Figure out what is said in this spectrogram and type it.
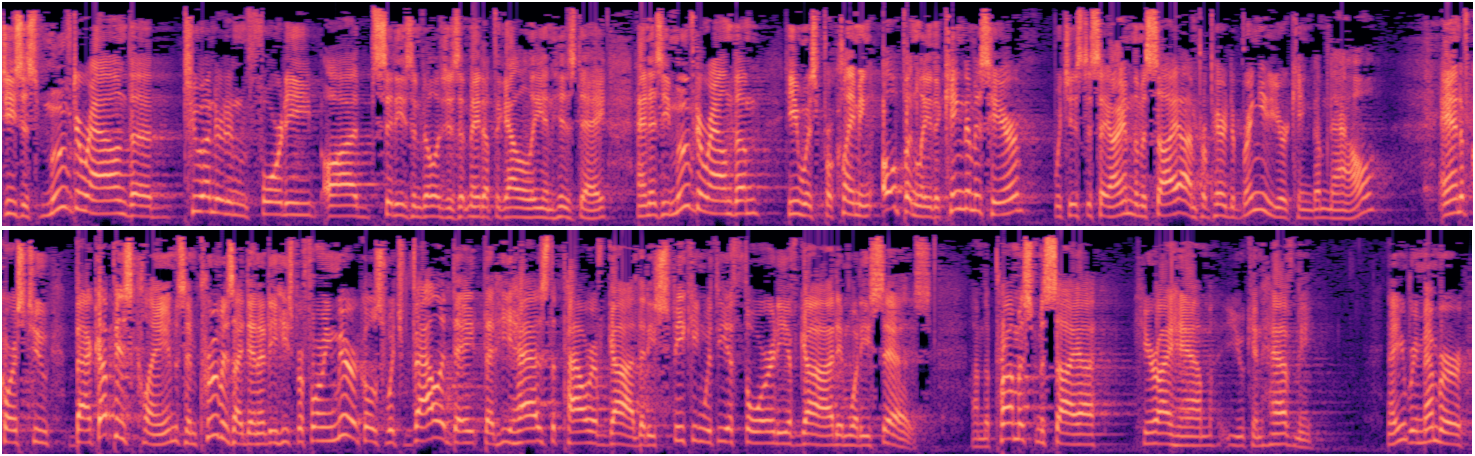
Jesus moved around the 240 odd cities and villages that made up the Galilee in his day. And as he moved around them, he was proclaiming openly, the kingdom is here, which is to say, I am the Messiah. I'm prepared to bring you your kingdom now. And of course, to back up his claims and prove his identity, he's performing miracles which validate that he has the power of God, that he's speaking with the authority of God in what he says. I'm the promised Messiah. Here I am. You can have me. Now, you remember,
